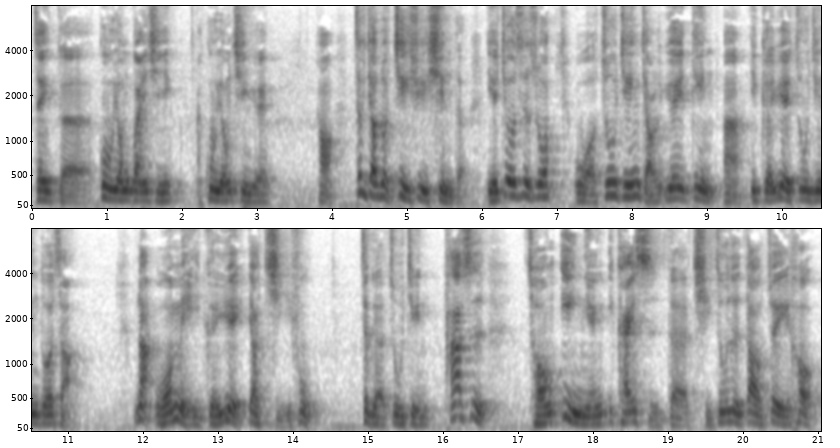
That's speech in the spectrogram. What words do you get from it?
这个雇佣关系啊雇佣契约，好。这个叫做继续性的，也就是说，我租金假如约定啊，一个月租金多少，那我每一个月要给付这个租金，它是从一年一开始的起租日到最后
